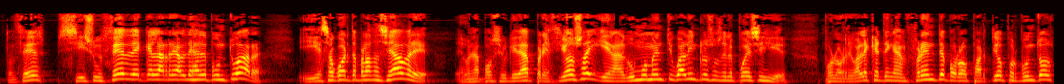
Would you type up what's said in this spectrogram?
Entonces, si sucede que la Real deja de puntuar y esa cuarta plaza se abre, es una posibilidad preciosa y en algún momento igual incluso se le puede exigir por los rivales que tenga enfrente, por los partidos, por puntos.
